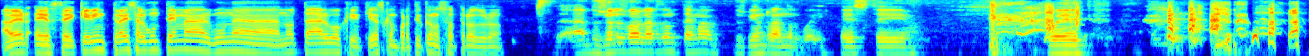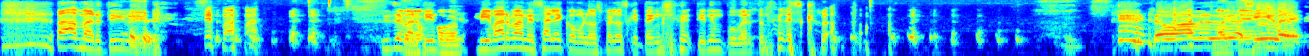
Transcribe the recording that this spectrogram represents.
A ver, este, Kevin, ¿traes algún tema, alguna nota, algo que quieras compartir con nosotros, bro? Ah, pues yo les voy a hablar de un tema pues bien random, güey. Este, pues ah, Martín, güey. Dice Martín, mi barba me sale como los pelos que tengo, tiene un puberto en el escroto. No mames, güey, así, güey.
